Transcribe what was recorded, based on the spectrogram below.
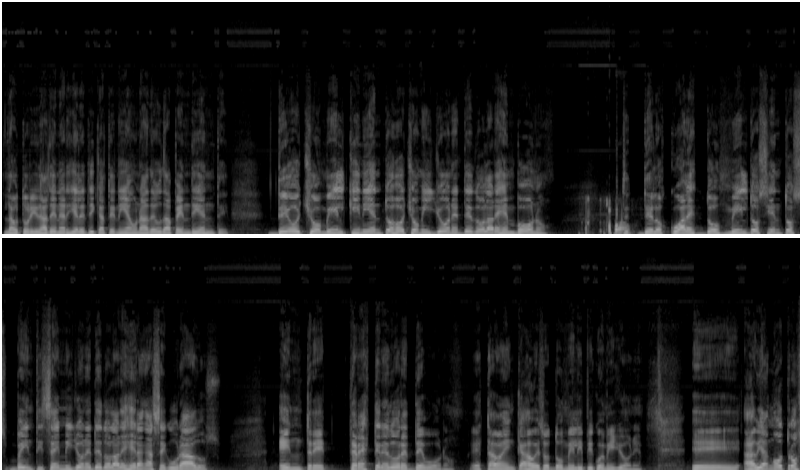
la Autoridad de Energía Eléctrica tenía una deuda pendiente de 8.508 millones de dólares en bonos, wow. de, de los cuales 2.226 millones de dólares eran asegurados entre tres tenedores de bonos. Estaban en caja esos dos mil y pico de millones. Eh, habían otros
